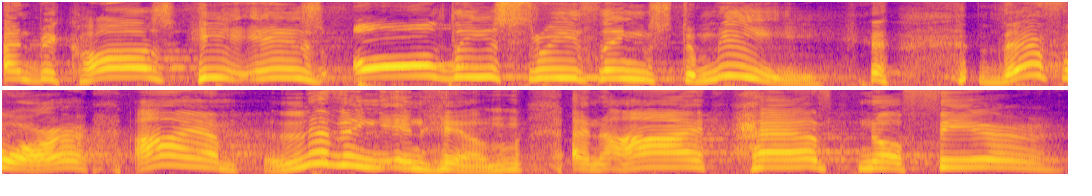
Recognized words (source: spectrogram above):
And because he is all these three things to me, therefore I am living in him and I have no fear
